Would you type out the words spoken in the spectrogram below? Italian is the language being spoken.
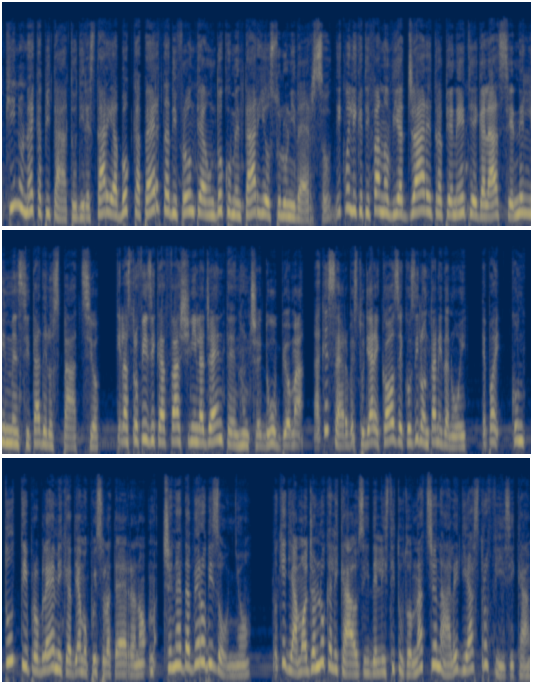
A chi non è capitato di restare a bocca aperta di fronte a un documentario sull'universo, di quelli che ti fanno viaggiare tra pianeti e galassie nell'immensità dello spazio? Che l'astrofisica affascini la gente, non c'è dubbio, ma a che serve studiare cose così lontane da noi? E poi, con tutti i problemi che abbiamo qui sulla Terra, no? Ma ce n'è davvero bisogno? Lo chiediamo a Gianluca Licausi dell'Istituto Nazionale di Astrofisica.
